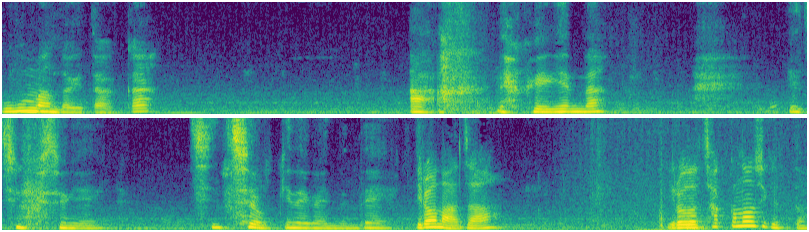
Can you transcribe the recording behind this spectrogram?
5분만 더 있다 갈까? 아, 내가 그 얘기 했나? 내 친구 중에 진짜 웃긴 애가 있는데 일어나자. 이러다 차 끊어지겠다.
